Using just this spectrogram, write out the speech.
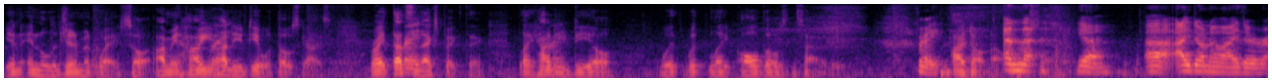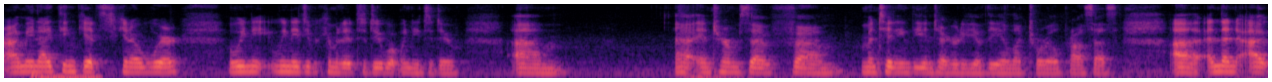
in in a legitimate way. So I mean, how you how do you deal with those guys, right? That's Right. the next big thing. Like, how do you deal with with like all those insanity? Right. I don't know. and that yeah uh, i don't know either i mean i think it's you know we're we need we need to be committed to do what we need to do um, uh, in terms of um, maintaining the integrity of the electoral process uh, and then uh,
